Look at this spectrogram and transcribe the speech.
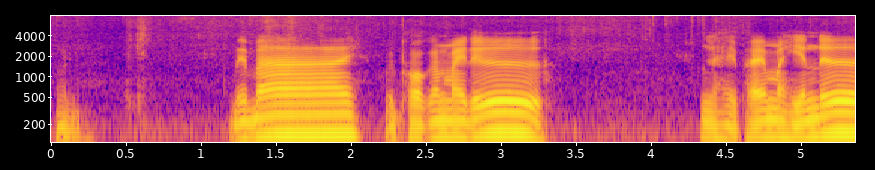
คุณบ๊ายบายไปพอกันใหม่เด้ออย่าให้ไผมาเห็นเด้อ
